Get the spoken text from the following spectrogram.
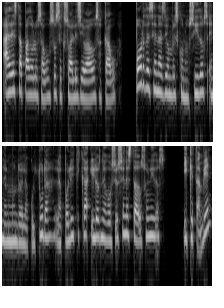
ha destapado los abusos sexuales llevados a cabo por decenas de hombres conocidos en el mundo de la cultura, la política y los negocios en Estados Unidos, y que también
